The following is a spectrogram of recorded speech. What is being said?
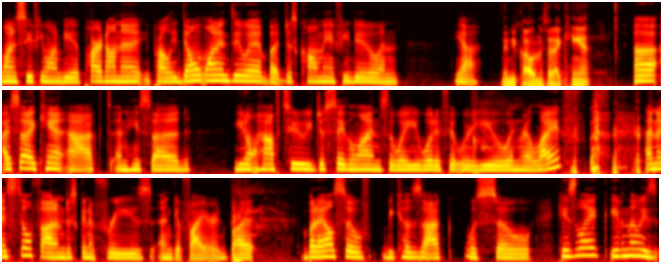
want to see if you want to be a part on it. You probably don't want to do it, but just call me if you do. And yeah. And you called him and said, I can't. Uh, I said I can't act, and he said, "You don't have to. You just say the lines the way you would if it were you in real life." and I still thought I'm just gonna freeze and get fired, but but I also because Zach was so he's like even though he's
